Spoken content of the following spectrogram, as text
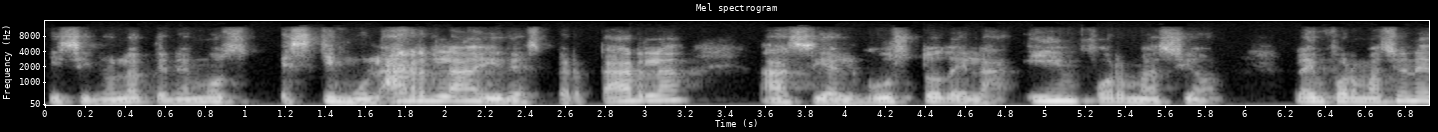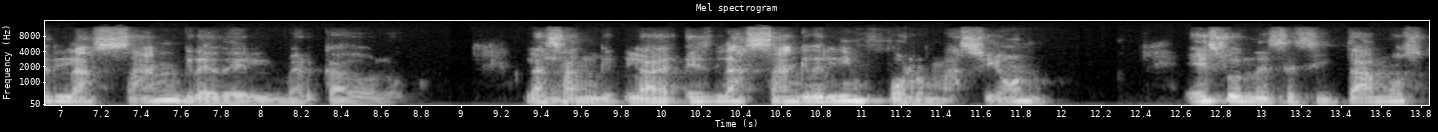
y si no la tenemos, estimularla y despertarla hacia el gusto de la información. La información es la sangre del mercadólogo. La sangre, es la sangre de la información. Eso necesitamos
